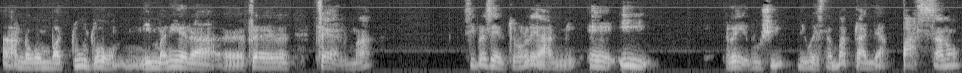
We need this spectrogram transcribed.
hanno combattuto in maniera eh, ferma, si presentano le armi e i reduci di questa battaglia passano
